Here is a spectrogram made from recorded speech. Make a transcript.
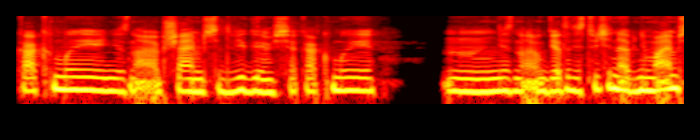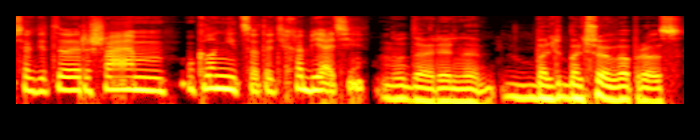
Как мы, не знаю, общаемся, двигаемся, как мы не знаю, где-то действительно обнимаемся, где-то решаем уклониться от этих объятий. Ну да, реально большой вопрос.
